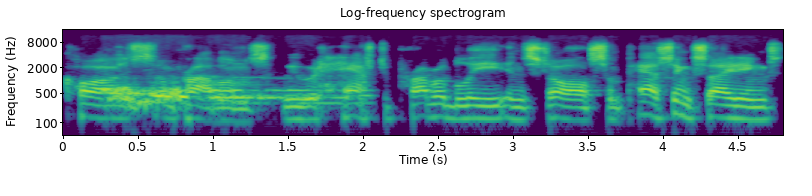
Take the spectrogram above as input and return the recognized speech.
cause some problems. We would have to probably install some passing sidings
